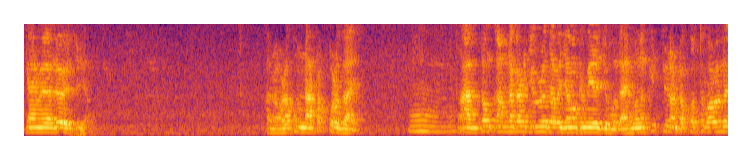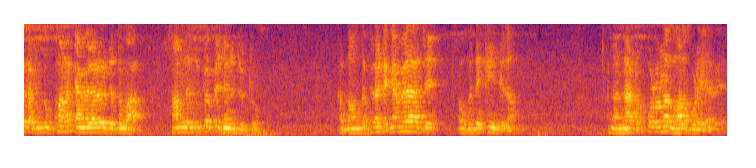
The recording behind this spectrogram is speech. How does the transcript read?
ক্যামেরা রয়েছে। কারণ ওরকম নাটক করে দেয়। হ্যাঁ। একদম কান্নাকাটি জুড়ে দেবে যে আমাকে মেরেছে বলে। আমি বললাম কিচ্ছু নাটক করতে পারো না দেখো দুখানা ক্যামেরা রয়েছে তোমার। সামনে দুটো পেছনে দুটো। কারণ আমাদের ফ্ল্যাটে ক্যামেরা আছে ওকে দেখিয়ে দিলাম। নাটক করো না ধরা পড়ে যাবে।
